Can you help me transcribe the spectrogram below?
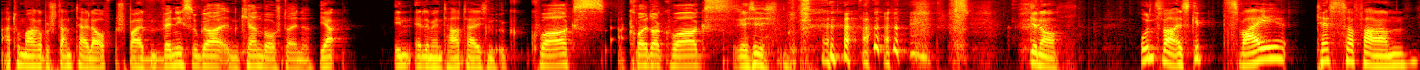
atomare Bestandteile aufgespalten. wenn nicht sogar in Kernbausteine. Ja, in Elementarteilchen. Quarks, Kräuterquarks. Richtig. genau. Und zwar, es gibt zwei Testverfahren,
